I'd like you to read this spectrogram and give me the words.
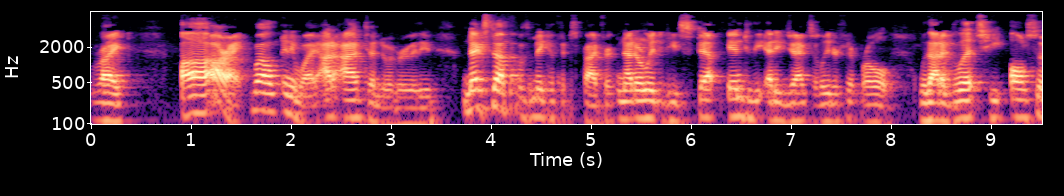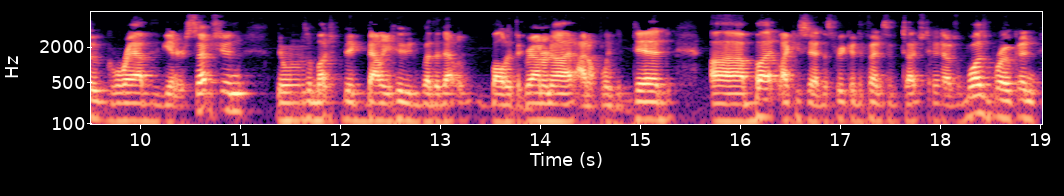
Right. Uh, all right. Well, anyway, I, I tend to agree with you. Next up was Minkah Fitzpatrick. Not only did he step into the Eddie Jackson leadership role without a glitch, he also grabbed the interception. There was a much big ballyhoo whether that ball hit the ground or not. I don't believe it did. Uh, but like you said, the streak of defensive touchdowns was broken.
